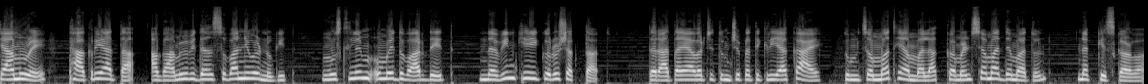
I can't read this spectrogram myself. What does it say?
त्यामुळे ठाकरे आता आगामी विधानसभा निवडणुकीत मुस्लिम उमेदवार देत नवीन खेळी करू शकतात. तर आता यावरची तुमची प्रतिक्रिया काय? तुमचं मत हे आम्हाला कमेंट्सच्या माध्यमातून नक्कीच कळवा.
